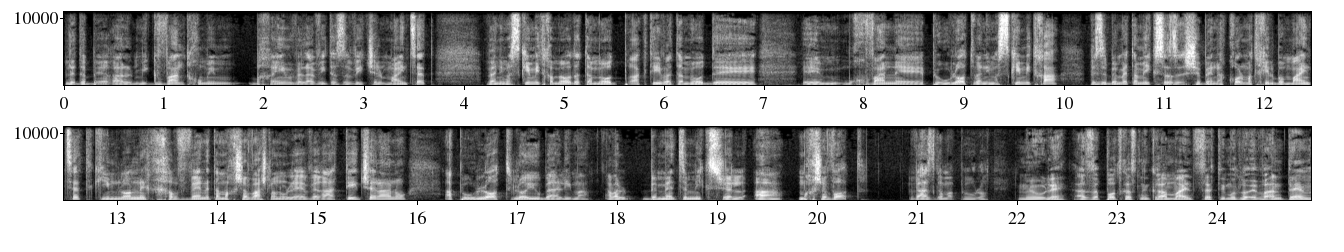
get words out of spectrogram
לדבר על מגוון תחומים בחיים ולהביא את הזווית של mindset. ואני מסכים איתך מאוד, אתה מאוד פרקטי ואתה מאוד אה, אה, מוכוון אה, פעולות, ואני מסכים איתך, וזה באמת המיקס הזה, שבין הכל מתחיל ב-mindset, כי אם לא נכוון את המחשבה שלנו לעבר העתיד שלנו, הפעולות לא יהיו בהלימה. אבל באמת זה מיקס של המחשבות, ואז גם הפעולות. מעולה. אז הפודקאסט נקרא mindset, אם עוד לא הבנתם.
